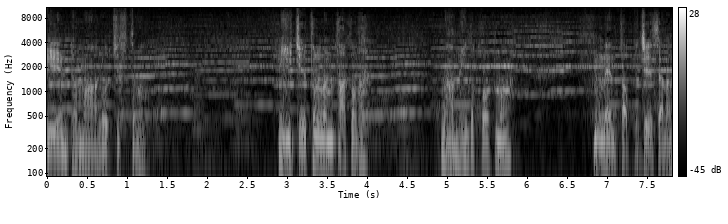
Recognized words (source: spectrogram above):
ఏంటమ్మా ఆలోచిస్తున్నావు? నీ చేతులు నన్ను తాకవా? నా మీద కోపమా? నేను తప్పు చేశానా?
